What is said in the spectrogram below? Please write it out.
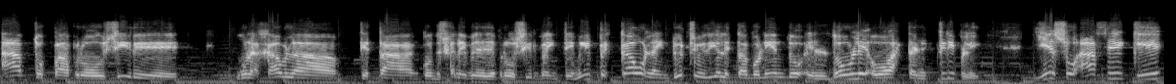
aptos para producir una jaula que está en condiciones de producir 20.000 pescados, la industria hoy día le está poniendo el doble o hasta el triple. Y eso hace que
